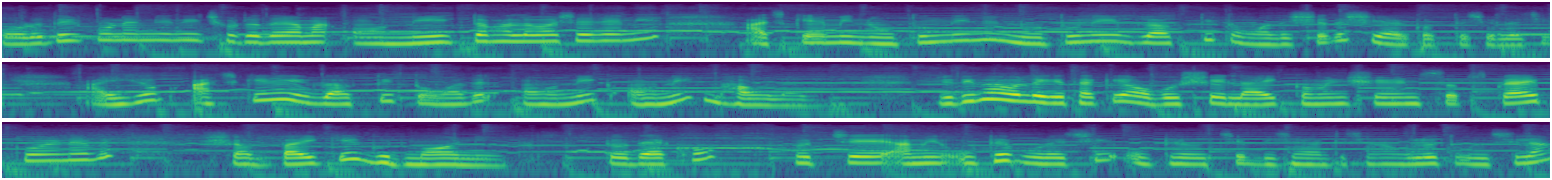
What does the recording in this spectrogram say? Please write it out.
বড়দের প্রণাম জানিয়ে, ছোটোদের আমার অনেকটা ভালোবাসা জানিয়ে আজকে আমি নতুন দিনে নতুন এই ব্লগটি তোমাদের সাথে শেয়ার করতে চলেছি। আই হোপ আজকের এই ব্লগটি তোমাদের অনেক অনেক ভালো লাগবে। যদি ভালো লেগে থাকে, অবশ্যই লাইক কমেন্ট শেয়ার সাবস্ক্রাইব করে নেবে। সবাইকে গুড মর্নিং। তো দেখো, হচ্ছে আমি উঠে পড়েছি, উঠে হচ্ছে বিছানা টিছানাগুলো তুলছিলাম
